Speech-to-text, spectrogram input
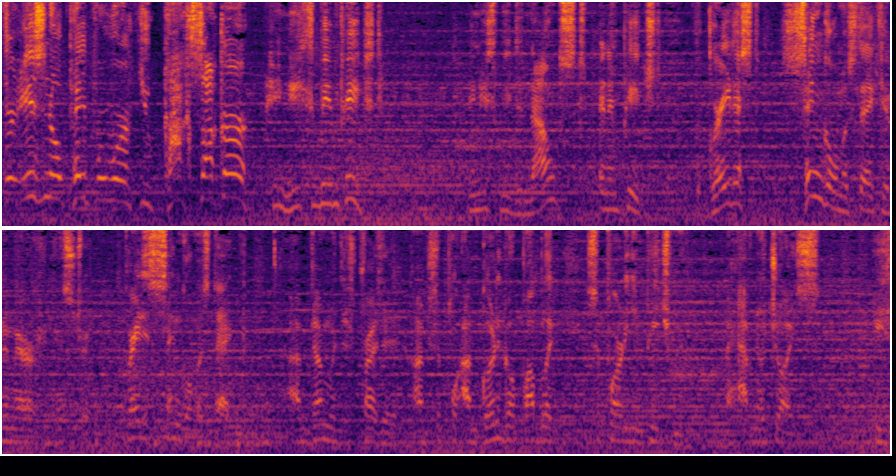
There is no paperwork, you cocksucker. He needs to be impeached. He needs to be denounced and impeached. The greatest single mistake in American history. Greatest single mistake. I'm done with this president. I'm support. I'm going to go public supporting impeachment. I have no choice. He's,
